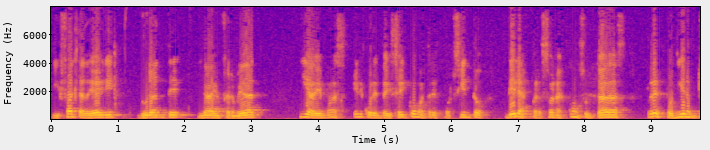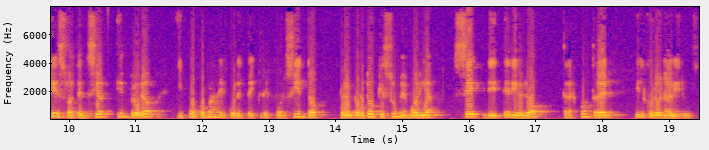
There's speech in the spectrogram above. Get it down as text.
y falta de aire durante la enfermedad. Y además el 46,3% de las personas consultadas respondieron que su atención empeoró y poco más del 43% reportó que su memoria se deterioró tras contraer el coronavirus.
